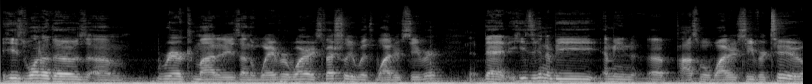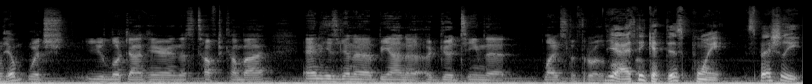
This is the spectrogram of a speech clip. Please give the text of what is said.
he's one of those um, rare commodities on the waiver wire, especially with wide receiver. That he's going to be, I mean, a possible wide receiver too, Yep. which you look on here and that's tough to come by. And he's going to be on a, a good team that likes to throw the ball. Yeah, I so. think at this point, especially,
